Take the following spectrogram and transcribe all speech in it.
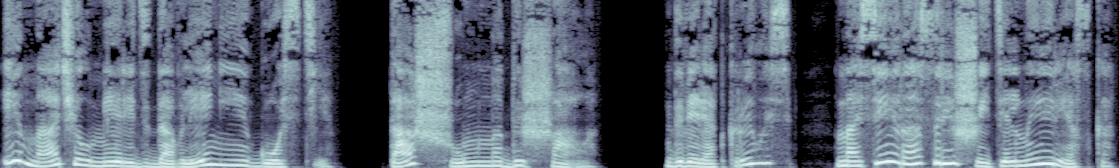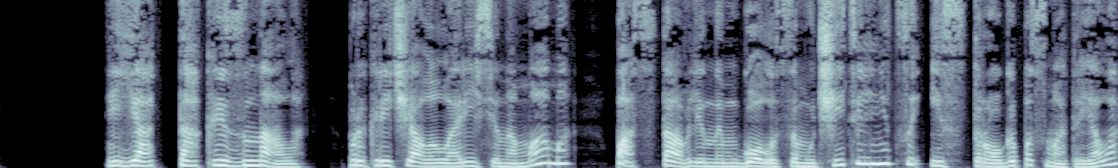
и начал мерить давление гостьи. Та шумно дышала. Дверь открылась, на сей раз решительно и резко. «Я так и знала!» — прокричала Ларисина мама поставленным голосом учительницы и строго посмотрела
